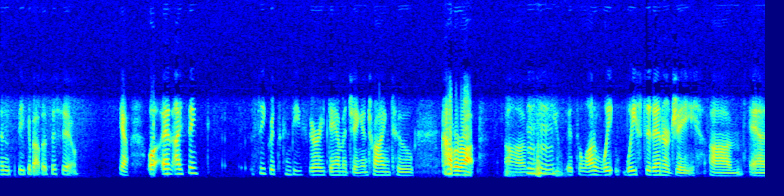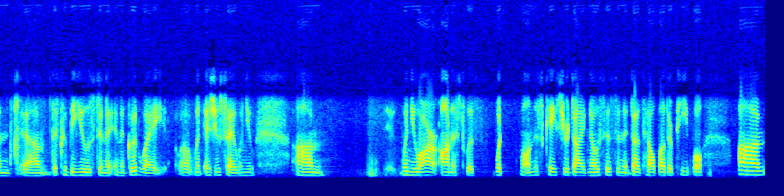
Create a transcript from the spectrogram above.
and speak about this issue. Yeah, well, and I think secrets can be very damaging in trying to cover up um, mm-hmm. you, it's a lot of wa- wasted energy, um, and um, that could be used in a, in a good way. Uh, when, as you say, when you um, when you are honest with what, well, in this case, your diagnosis, and it does help other people. Um,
